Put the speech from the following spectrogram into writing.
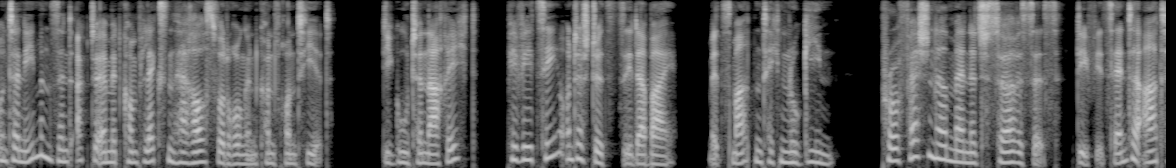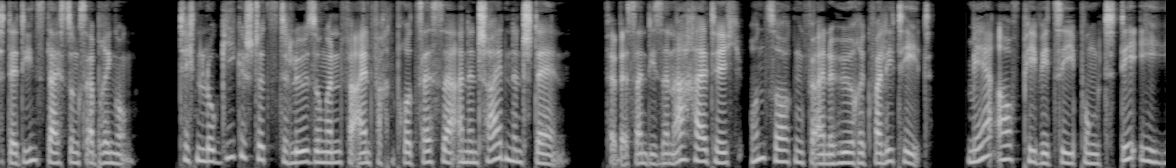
Unternehmen sind aktuell mit komplexen Herausforderungen konfrontiert. Die gute Nachricht? PwC unterstützt sie dabei. Mit smarten Technologien. Professional Managed Services, die effiziente Art der Dienstleistungserbringung. Technologiegestützte Lösungen vereinfachen Prozesse an entscheidenden Stellen, verbessern diese nachhaltig und sorgen für eine höhere Qualität. Mehr auf pwc.de.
